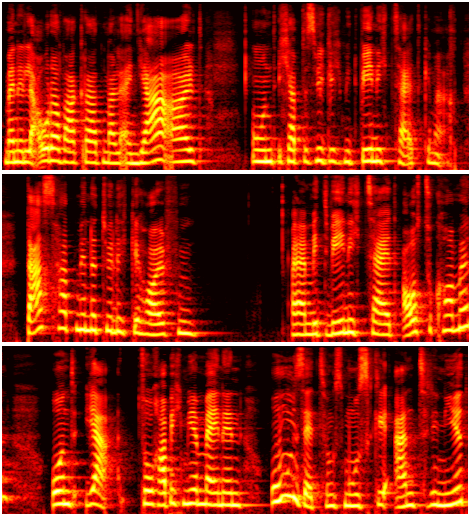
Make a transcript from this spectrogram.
Meine Laura war gerade mal ein Jahr alt und ich habe das wirklich mit wenig Zeit gemacht. Das hat mir natürlich geholfen, äh, mit wenig Zeit auszukommen. Und ja, so habe ich mir meinen Umsetzungsmuskel antrainiert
